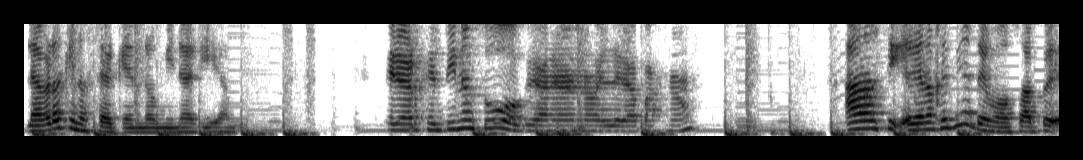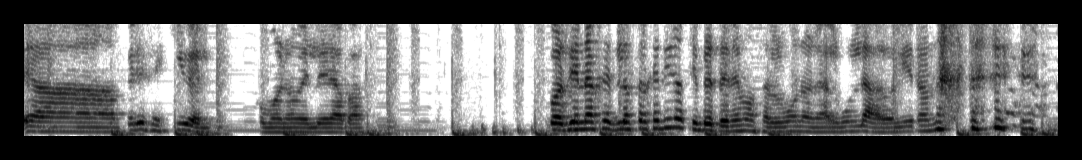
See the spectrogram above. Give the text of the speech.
La verdad que no sé a quién nominaría. Pero argentinos hubo que ganar el Nobel de la Paz, ¿no? Ah, sí, en Argentina tenemos a, Pérez Esquivel como Nobel de la Paz. Porque los argentinos siempre tenemos alguno en algún lado, ¿vieron?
